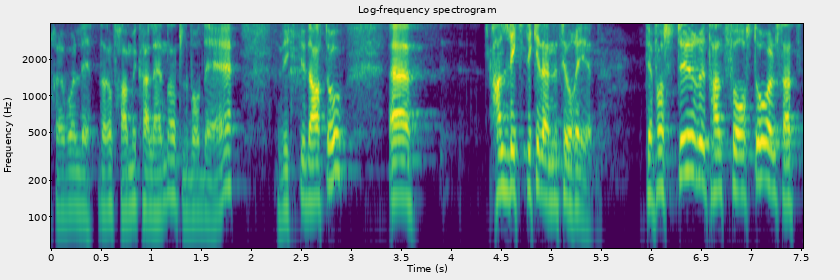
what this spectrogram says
prøve å lete dere fram i kalenderen til hvor det er? Viktig dato. Eh, han likte ikke denne teorien. Det forstyrret hans forståelse at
